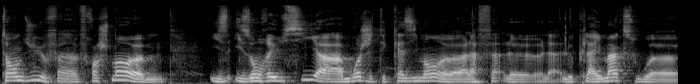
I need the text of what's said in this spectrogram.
tendu. Enfin franchement euh, ils, ils ont réussi à moi j'étais quasiment euh, à la fin le, la- le climax où euh,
